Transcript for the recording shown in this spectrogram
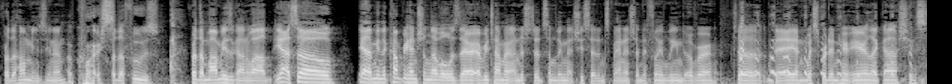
for the homies, you know of course. for the foos, for the mommies gone wild. Yeah, so yeah, I mean the comprehension level was there. Every time I understood something that she said in Spanish, I definitely leaned over to Bay and whispered in her ear like, "Oh, she was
